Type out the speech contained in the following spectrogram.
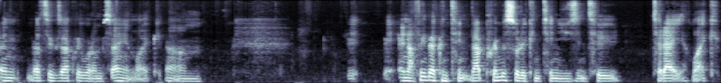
and that's exactly what I'm saying. Like, um, and I think that continue that premise sort of continues into today. Like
